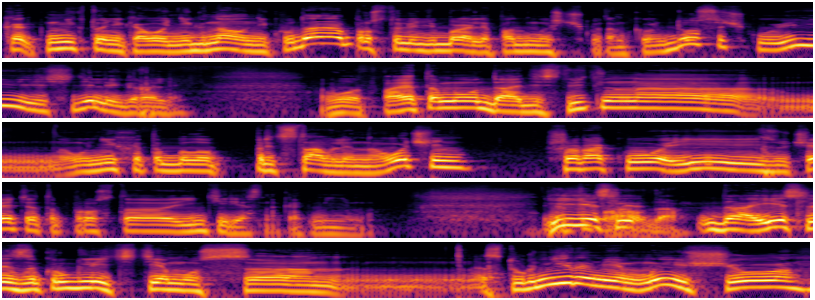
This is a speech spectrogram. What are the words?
как, никто никого не гнал никуда, просто люди брали под мышечку там какую-нибудь досочку и сидели играли. Вот, поэтому, да, действительно, у них это было представлено очень широко, и изучать это просто интересно, как минимум. И это если, правда. да, если закруглить тему с, с турнирами, мы еще,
